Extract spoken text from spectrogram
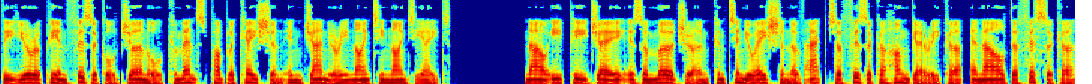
the European Physical Journal commenced publication in January 1998. Now EPJ is a merger and continuation of Acta Physica Hungarica, Anales de Física,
